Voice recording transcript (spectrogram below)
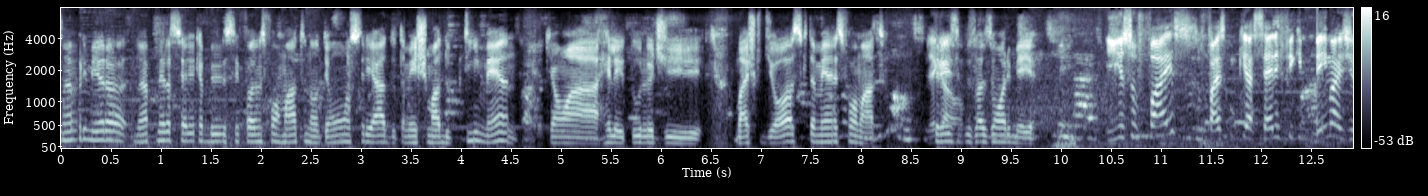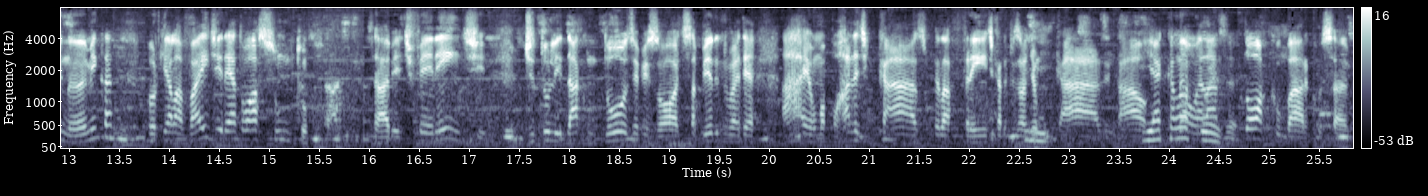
não é a primeira, não é a primeira série que a BBC faz nesse formato, não. Tem um seriado também chamado Teen Man, que é uma releitura de Mágico de Oz, que também é nesse formato. Três episódios uma hora e meia. E isso faz, faz com que a série fique bem mais dinâmica, porque ela vai direto ao assunto, sabe? É diferente de tu lidar com 12 episódios, sabendo que vai ter, ah, é uma porrada de caso pela frente, cada episódio é um caso e tal. e é aquela Não, coisa. ela toca o barco, sabe?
